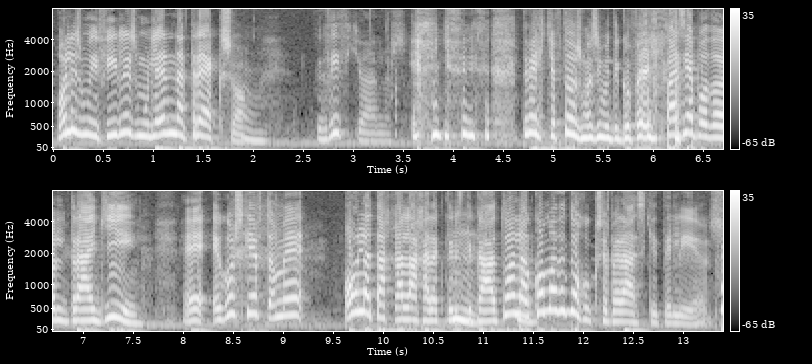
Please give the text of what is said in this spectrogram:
Όλες μου οι φίλες μου λένε να τρέξω. Γδύθηκε ο άλλος. Τρέχει και αυτός μαζί με την κοπέλα. Πας για ποδολτράκι. Ε, εγώ σκέφτομαι όλα τα καλά χαρακτηριστικά του, αλλά ακόμα δεν το έχω ξεπεράσει και τελείως. Πού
